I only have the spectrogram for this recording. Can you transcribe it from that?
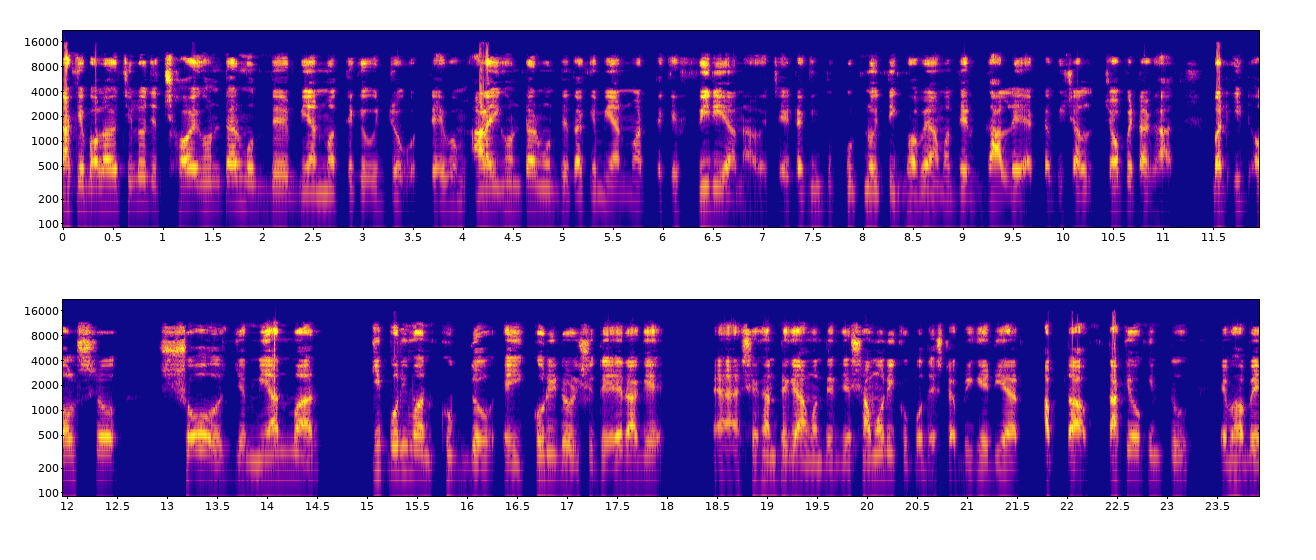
তাকে বলা হয়েছিল যে ছয় ঘণ্টার মধ্যে মিয়ানমার থেকে উইথড্র করতে এবং আড়াই ঘণ্টার মধ্যে তাকে মিয়ানমার থেকে ফিরিয়ে আনা হয়েছে। এটা কিন্তু কূটনৈতিকভাবে আমাদের গালে একটা বিশাল চপেটাঘাত। বাট ইট অলসো শোজ যে মিয়ানমার কি পরিমাণ ক্ষুব্ধ এই করিডোর ইস্যুতে এর আগে সেখান থেকে আমাদের যে সামরিক উপদেষ্টা ব্রিগেডিয়ার আফতাব, তাকেও কিন্তু এভাবে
